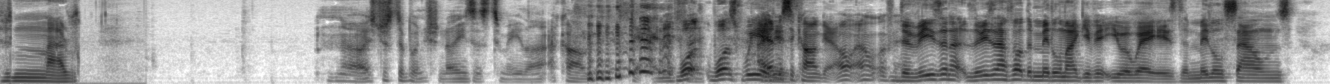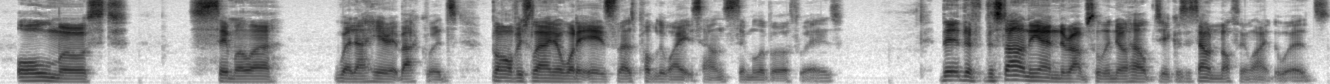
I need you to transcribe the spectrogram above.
Snar. No, it's just a bunch of noises to me. That I can't get anything. What What's I weird honestly is can't get out, out of it. the reason I, the reason I thought the middle might give it you away is the middle sounds almost similar when I hear it backwards, but obviously I know what it is, so that's probably why it sounds similar both ways. The the, the start and the end are absolutely no help to you because they sound nothing like the words.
